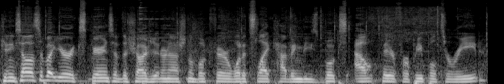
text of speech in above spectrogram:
Can you tell us about your experience of the Sharjah International Book Fair? What it's like having these books out there for people to read?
